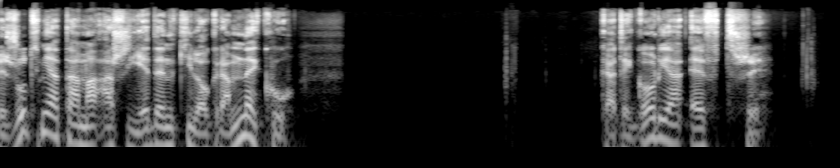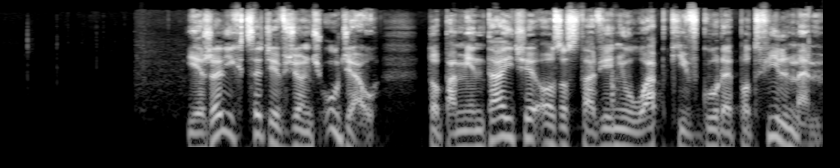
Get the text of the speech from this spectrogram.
Wyrzutnia ta ma aż 1 kg neku. Kategoria F3. Jeżeli chcecie wziąć udział, to pamiętajcie o zostawieniu łapki w górę pod filmem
